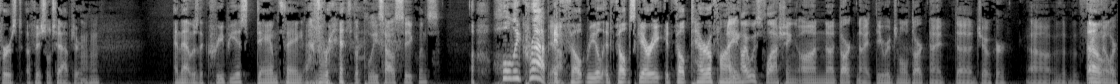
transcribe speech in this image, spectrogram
first official chapter. Mm-hmm. And that was the creepiest damn thing I've read. the police house sequence. Holy crap! Yeah. It felt real. It felt scary. It felt terrifying. I was flashing on uh, Dark Knight, the original Dark Knight uh, Joker, uh, the, the Frank Oh. Miller.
